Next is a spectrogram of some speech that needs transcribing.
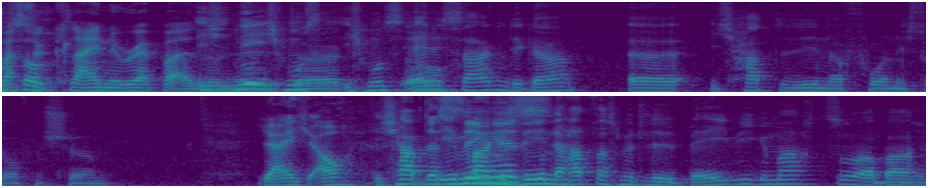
Was für auch- kleine Rapper, also ich, nee, ich muss, ich muss so. ehrlich sagen, Digga, äh, ich hatte den davor nicht so auf dem Schirm. Ja, ich auch. Ich habe Das eben Ding mal ist- gesehen, der hat was mit Lil Baby gemacht, so, aber Ja.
